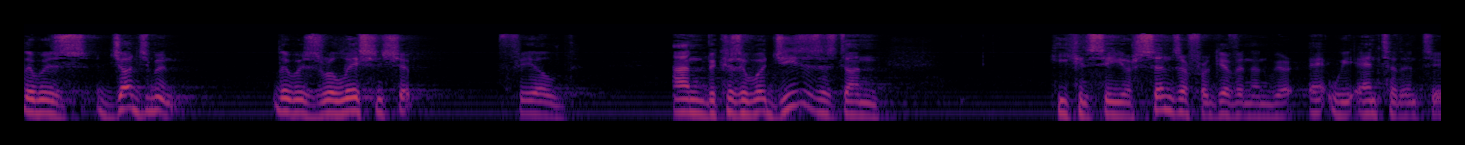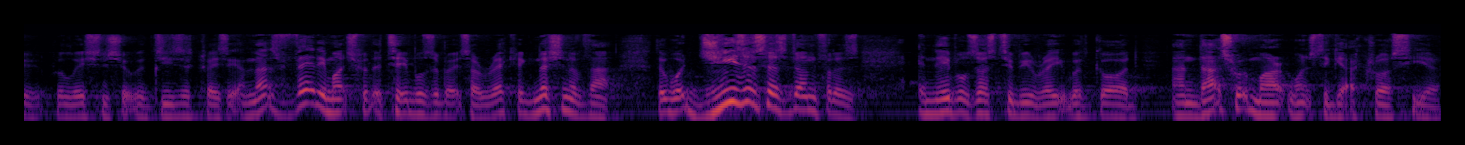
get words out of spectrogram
there was judgment, there was relationship failed. And because of what Jesus has done, he can say your sins are forgiven and we eh, we enter into relationship with Jesus Christ. And that's very much what the table's about. It's a recognition of that. That what Jesus has done for us enables us to be right with God. And that's what Mark wants to get across here.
